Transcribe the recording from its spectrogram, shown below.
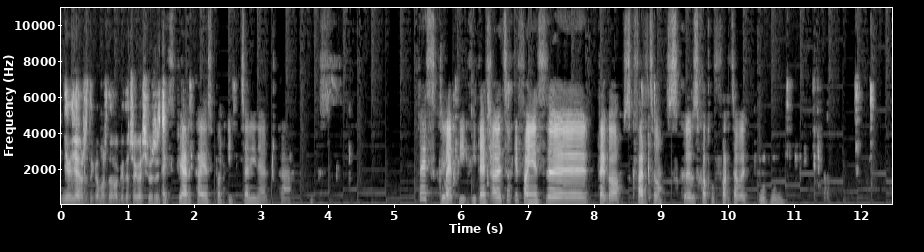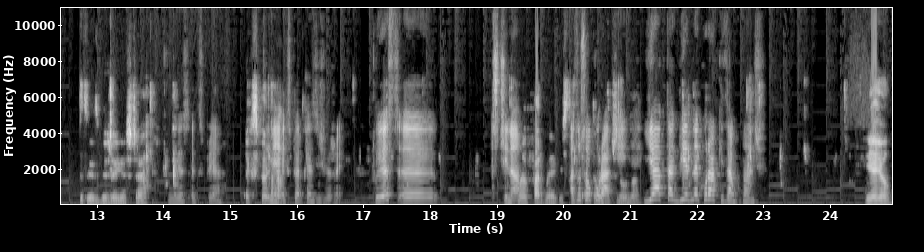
Nie wiedziałem, że tego można w ogóle do czegoś użyć. ekspiarka jest pod Ipcelineczka. X. To jest sklepik widać, ale całkiem fajnie z y, tego, z kwarcu, z, z chodków kwarcowych. Mhm. Co tu jest wyżej jeszcze? Tu jest. Ekspert. Tu nie, ekspiarka jest gdzieś wyżej. Tu jest y, trzcina. Mam farmy jakieś A tu takie są kuraki. automatyczne, no. Jak tak biedne kuraki zamknąć? Jejo.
